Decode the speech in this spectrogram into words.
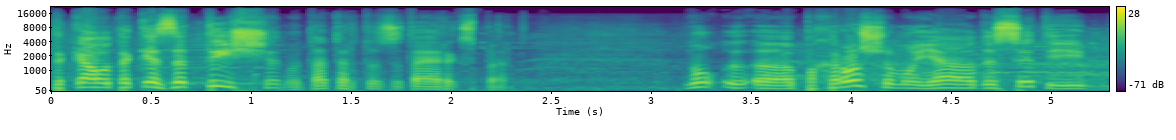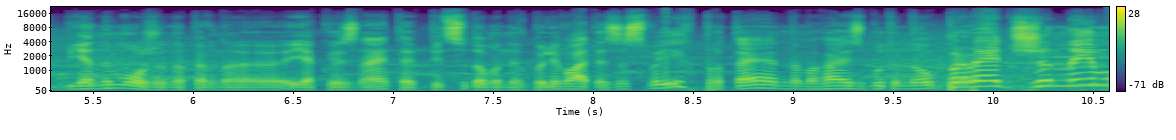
така от таке затища. Коментатор то затайр експерт. Ну, е, е, по-хорошому, я одесит, і я не можу, напевно, якось, знаєте, підсвідомо не вболівати за своїх, проте намагаюсь бути неупередженим.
